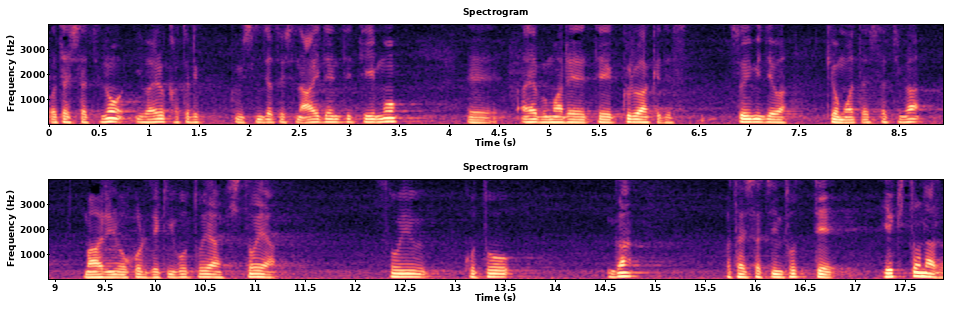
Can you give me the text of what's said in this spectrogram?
私たちのいわゆるカトリック信者としてのアイデンティティも、えー、危ぶまれてくるわけです。そういう意味では今日も私たちが周りに起こる出来事や人やそういうことが私たちにとって益となる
